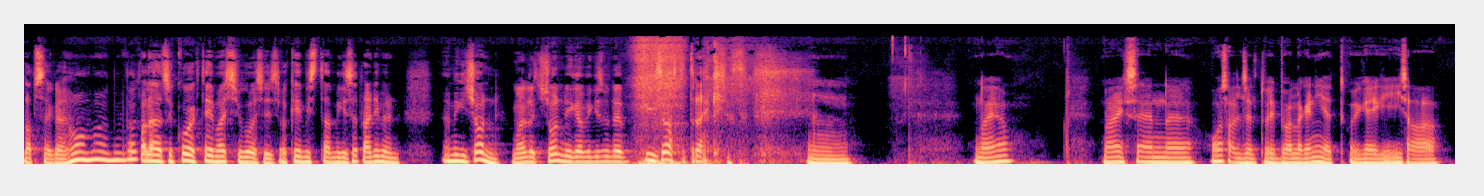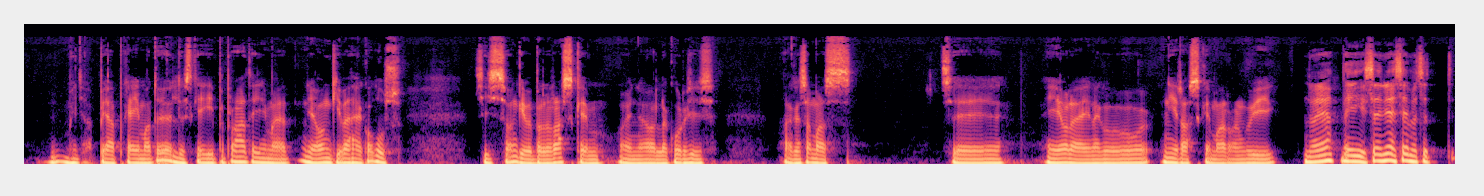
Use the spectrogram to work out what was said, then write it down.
lapsega? Oh,? ma väga lähedaselt kogu aeg teeme asju koos ja siis. Okei okay,, mis ta mingi sõbra nimi on? mingi John, ma olen Johniga mingisugune viis aastat rääkinud. Mm.. nojah, no eks see on, äh, osaliselt võib ju olla ka nii, et kui keegi isa, ma ei tea, peab käima tööl, sest keegi peab raha teenima ja ongi vähe kodus. siis ongi võib-olla raskem, on ju, olla kursis. aga samas see ei ole nagu nii raske, ma arvan, kui nojah, ei, see on jah, selles mõttes, et,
